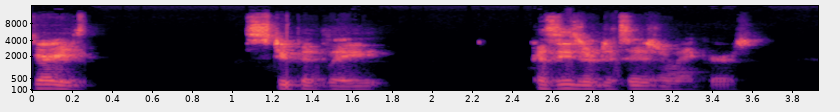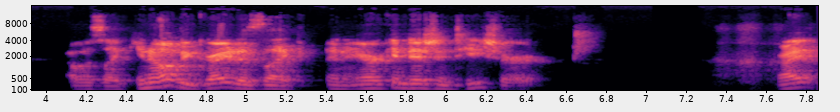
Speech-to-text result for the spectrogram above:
very stupidly because these are decision makers. I was like, you know, what'd be great is like an air conditioned T-shirt right?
